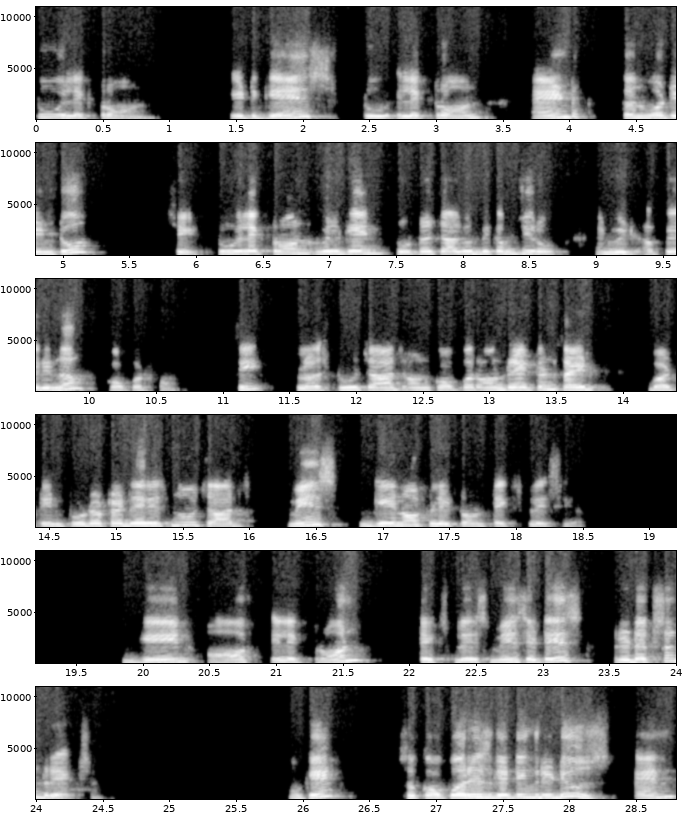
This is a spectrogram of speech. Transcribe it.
two electron. It gains two electron and convert into C. Two electron will gain, total charge will become zero and will appear in a copper form. See, plus two charge on copper on reactant side, but in product side there is no charge, means gain of electron takes place here. Gain of electron takes place, means it is reduction reaction okay so copper is getting reduced and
